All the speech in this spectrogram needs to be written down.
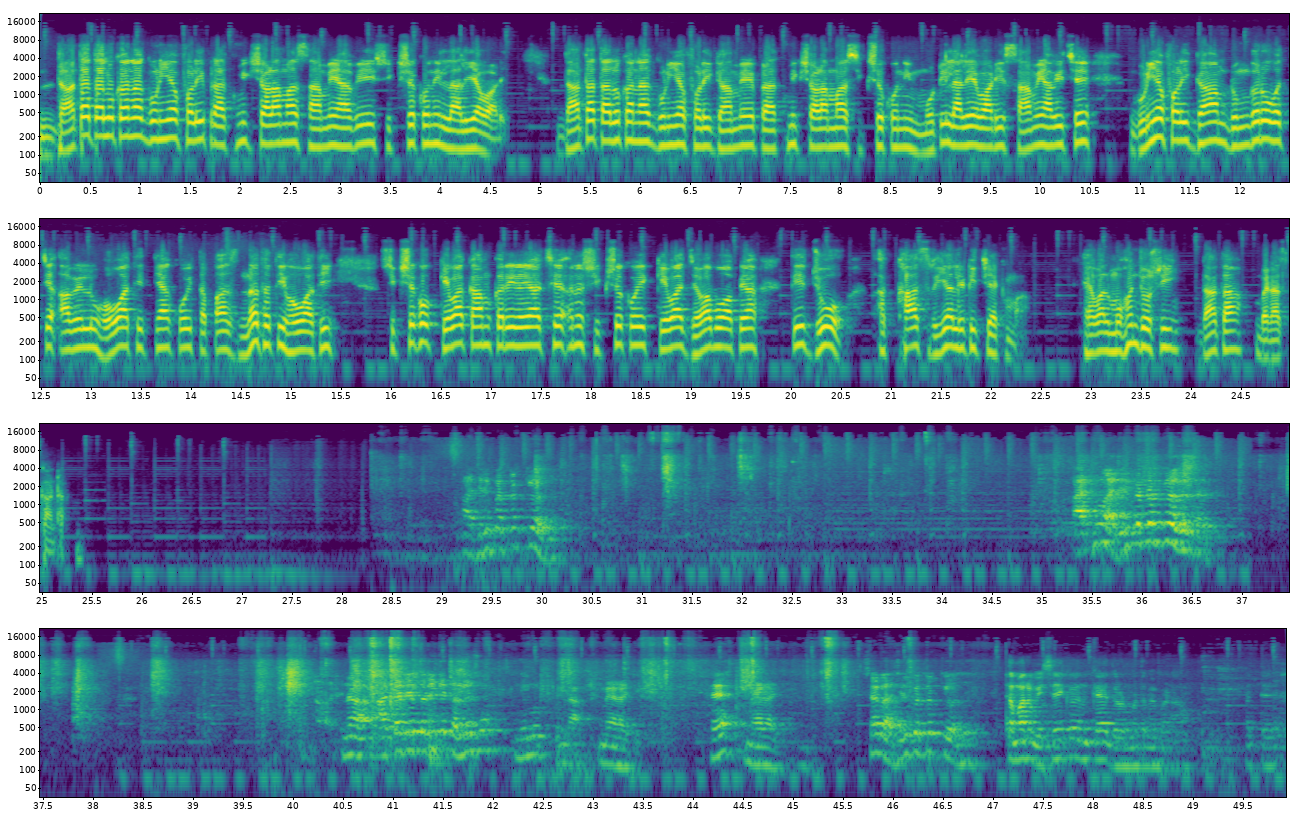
દાંતા તાલુકાના ગુણિયાફળી પ્રાથમિક શાળામાં સામે આવી શિક્ષકોની લાલિયાવાડી. દાંતા તાલુકાના ગુણિયાફળી ગામે પ્રાથમિક શાળામાં શિક્ષકોની મોટી લાલિયાવાડી સામે આવી છે. ગુણિયાફળી ગામ ડુંગરો વચ્ચે આવેલું હોવાથી ત્યાં કોઈ તપાસ ન થતી હોવાથી શિક્ષકો કેવા કામ કરી રહ્યા છે અને શિક્ષકોએ કેવા જવાબો આપ્યા તે જો આ ખાસ રિયાલિટી ચેકમાં. અહેવાલ મોહન જોશી, દાંતા, બનાસકાંઠા. હાજરી પત્રક કયો છે? આજનું હાજરી પત્રક કયો છે સર? ના આચાર્ય તરીકે તમે છો? નિમણૂક. ના મહેરાજી હે? મહેરાજી સાહેબ હાજરી પત્રક કયો છે? તમારો વિષય કયો અને કયા ધોરણમાં તમે ભણાવો? અત્યારે.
